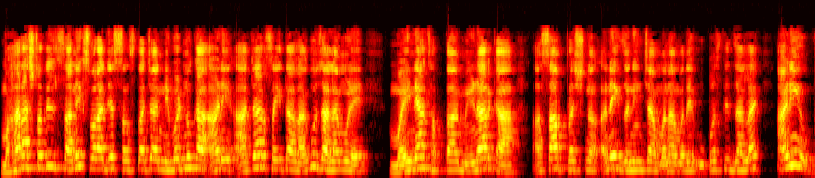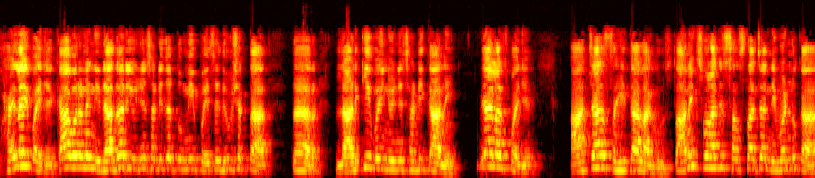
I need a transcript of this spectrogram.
महाराष्ट्रातील स्थानिक स्वराज्य संस्थाच्या निवडणुका आणि आचारसंहिता लागू झाल्यामुळे महिन्यात हप्ता मिळणार का असा प्रश्न अनेक जणींच्या मनामध्ये उपस्थित झालाय आणि व्हायलाही पाहिजे. का बरं निराधार योजनेसाठी जर तुम्ही पैसे देऊ शकता तर लाडकी बहीण योजनेसाठी का नाही? यायलाच पाहिजे. आचारसंहिता लागू. स्थानिक स्वराज्य संस्थाच्या निवडणुका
